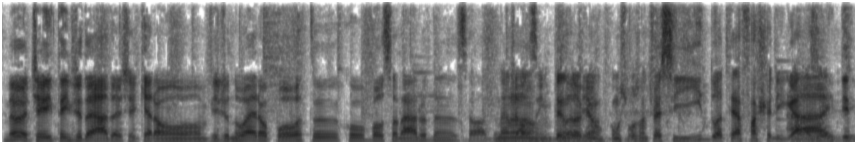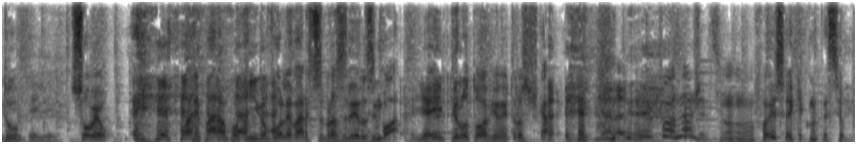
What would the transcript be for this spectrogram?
Não, eu tinha entendido errado. Achei que era um vídeo no aeroporto com o Bolsonaro dando, sei lá, dando Não, não, não, dentro do avião. Como se o Bolsonaro tivesse ido até a faixa de Gaza Ah, e tu. entendi. Sou eu. Podem parar um pouquinho, eu vou levar esses brasileiros embora. E aí pilotou o avião e trouxe os caras. E, Pô, não, gente, não, não foi isso aí que aconteceu. pô.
